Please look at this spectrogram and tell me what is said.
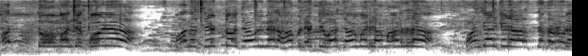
ಹತ್ತು ಮಂದಿ ಕೂಡಿ ಮನಸ್ಸಿಟ್ಟು ದೇವ್ರ ಮೇಲೆ ಹಂಬಲಿಟ್ಟು ವರ್ಷ ಮಾಡ್ರಿ ಹಂಗ್ ಮಾಡಿದ್ರ? ಬಂಗಾರ ಕಡೆ ಆರಿಸ್ತಂತ ನೋಡ್ರಿ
